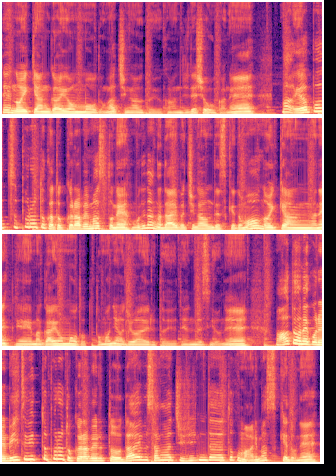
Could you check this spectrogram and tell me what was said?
で、ノイキャン外音モードが違うという感じでしょうかね。まあ、AirPods Pro とかと比べますとね、お値段がだいぶ違うんですけども、ノイキャンがね、えー、まあ外音モードとともに味わえるという点ですよね。まあ、あとはね、これ Beats Bit Pro と比べると、だいぶ差が縮んだとこもありますけどね、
